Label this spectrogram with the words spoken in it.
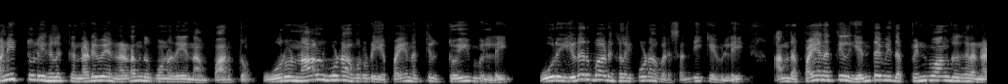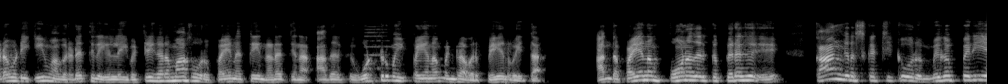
பனித்துளிகளுக்கு நடுவே நடந்து போனதை நாம் பார்த்தோம். ஒரு நாள் கூட அவருடைய பயணத்தில் தொய்வில்லை. ஒரு இடர்பாடுகளை கூட அவர் சந்திக்கவில்லை. அந்த பயணத்தில் எந்தவித பின்வாங்குகிற நடவடிக்கையும் அவரிடத்தில் இல்லை. வெற்றிகரமாக ஒரு பயணத்தை நடத்தினார். அதற்கு ஒற்றுமை பயணம் என்று அவர் பெயர் வைத்தார். அந்த பயணம் போனதற்கு பிறகு காங்கிரஸ் கட்சிக்கு ஒரு மிகப்பெரிய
